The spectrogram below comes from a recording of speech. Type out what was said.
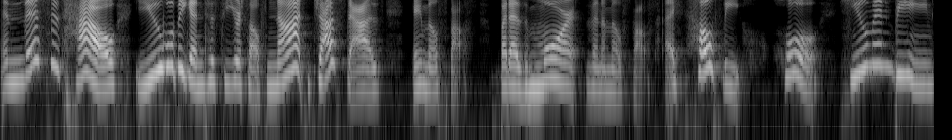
And this is how you will begin to see yourself not just as a milspouse, but as more than a milspouse, a healthy, whole, human being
